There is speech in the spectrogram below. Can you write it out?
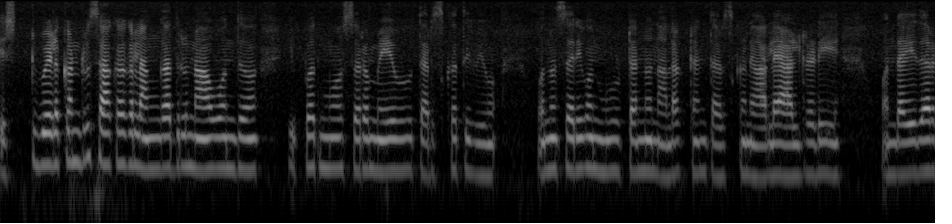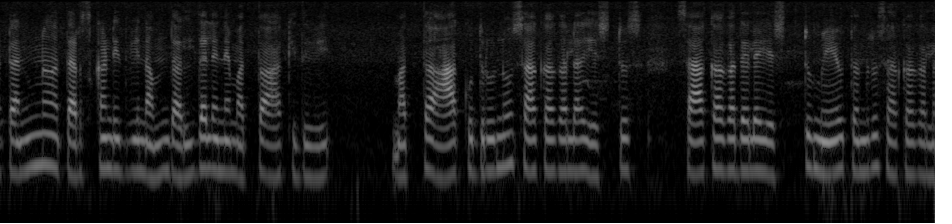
ಎಷ್ಟು ಬೆಳ್ಕೊಂಡ್ರೂ ಸಾಕಾಗಲ್ಲ. ಹಂಗಾದ್ರೂ ನಾವು ಒಂದು ಇಪ್ಪತ್ತು ಮೂವತ್ತು ಸಾವಿರ ಮೇವು ತರಿಸ್ಕೊತೀವಿ. ಒಂದೊಂದು ಸರಿ ಒಂದು ಮೂರು ಟನ್ನು, ನಾಲ್ಕು ಟನ್ ತರಿಸ್ಕೊಂಡು ಅಲ್ಲೇ ಆಲ್ರೆಡಿ ಒಂದು ಐದಾರು ಟನ್ ತರಿಸ್ಕೊಂಡಿದ್ವಿ. ನಮ್ದು ಅಲ್ದಲೇ ಮತ್ತೆ ಹಾಕಿದ್ವಿ. ಮತ್ತು ಹಾಕಿದ್ರೂ ಸಾಕಾಗಲ್ಲ. ಎಷ್ಟು ಸಾಕಾಗೋದೆಲ್ಲ ಎಷ್ಟು ಮೇವು ತಂದರೂ ಸಾಕಾಗಲ್ಲ.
